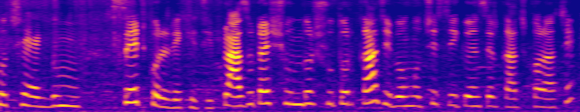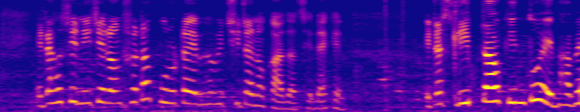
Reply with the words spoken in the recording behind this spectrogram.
হচ্ছে একদম সেট করে রেখেছি। প্লাজোটায় সুন্দর সুতোর কাজ এবং হচ্ছে সিকোয়েন্সের কাজ করা আছে। এটা হচ্ছে নিচের অংশটা পুরোটা এভাবে ছিটানো কাজ আছে দেখেন। এটা স্লিপটাও কিন্তু এভাবে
